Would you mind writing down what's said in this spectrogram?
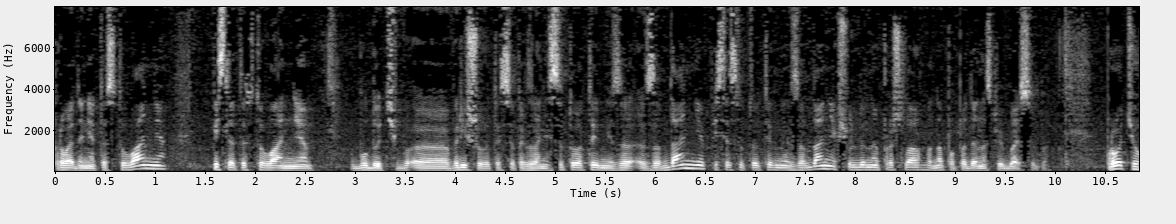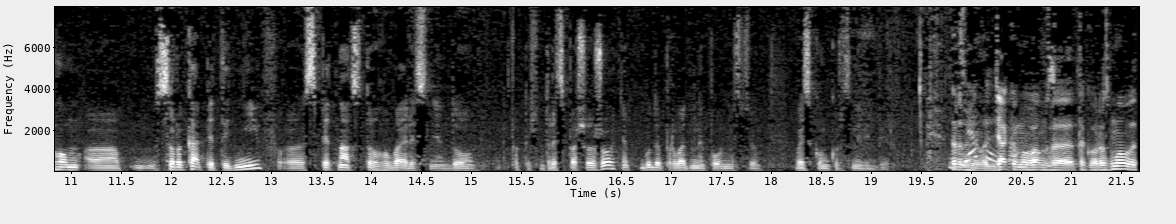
проведення тестування. Після тестування будуть е, вирішуватися так звані ситуативні за- завдання. Після ситуативних завдань, якщо людина пройшла, вона попаде на співбесіду. Протягом е, 45 днів е, з 15 вересня до фактично 31 жовтня буде проведений повністю весь конкурсний відбір. Зрозуміло. Дякуємо вам за таку розмову.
